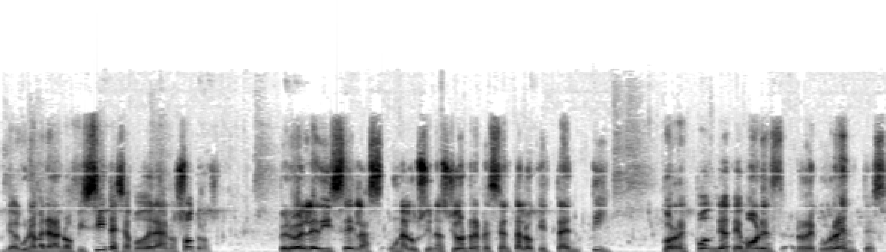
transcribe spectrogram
de alguna manera nos visita y se apodera de nosotros. Pero él le dice, una alucinación representa lo que está en ti, corresponde a temores recurrentes,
